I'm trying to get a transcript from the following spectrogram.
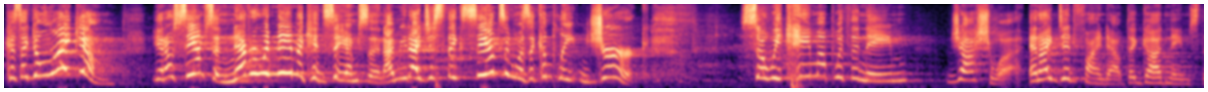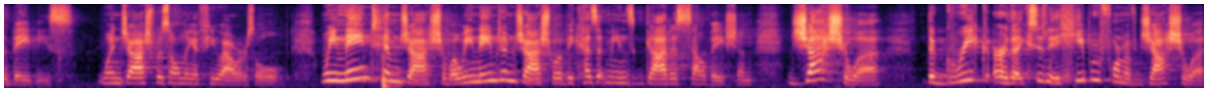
because I don't like him. You know, Samson, never would name a kid Samson. I mean, I just think Samson was a complete jerk. So we came up with the name Joshua. And I did find out that God names the babies when Josh was only a few hours old. We named him Joshua. We named him Joshua because it means God is salvation. Joshua, the Greek, or the, excuse me, the Hebrew form of Joshua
